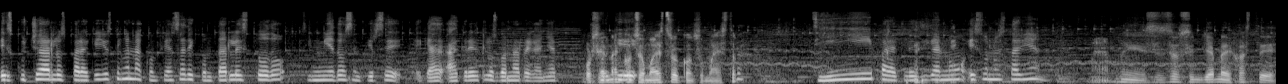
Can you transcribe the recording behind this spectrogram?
escucharlos para que ellos tengan la confianza de contarles todo sin miedo a sentirse, a, a creer que los van a regañar. Por si andan con su maestro o con su maestra. Sí, para que les digan, no, eso no está bien. Mames, eso sí ya me dejaste.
